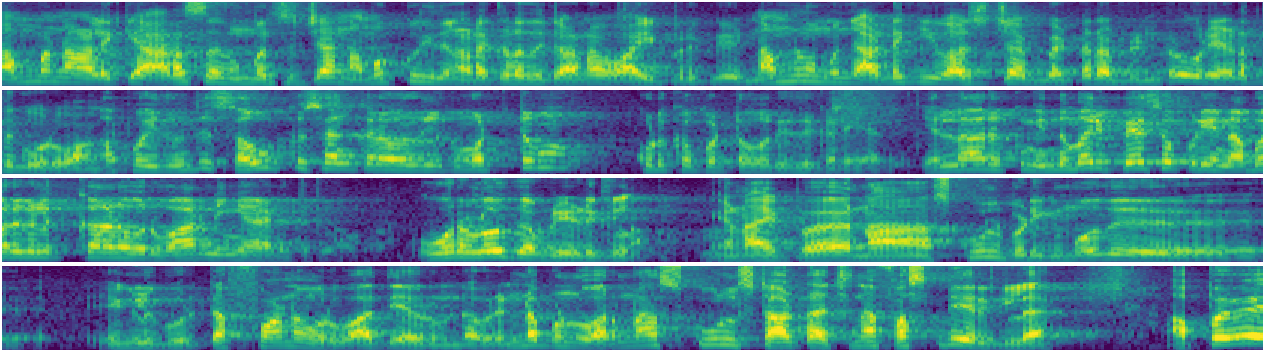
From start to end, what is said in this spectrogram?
நம்ம நாளைக்கு அரசை விமர்சிச்சா நமக்கும் இது நடக்கிறதுக்கான வாய்ப்பு இருக்குது நம்மளும் கொஞ்சம் அடக்கி வாசிச்சா பெட்டர் அப்படின்ற ஒரு இடத்துக்கு வருவாங்க. அப்போ இது வந்து சவுக்கு சங்கர் அவர்களுக்கு மட்டும் கொடுக்கப்பட்ட ஒரு இது கிடையாது. எல்லாருக்கும் இந்த மாதிரி பேசக்கூடிய நபர்களுக்கான ஒரு வார்னிங்கா எடுத்துக்கலாமா? ஓரளவுக்கு அப்படி எடுக்கலாம். ஏன்னா இப்போ நான் ஸ்கூல் படிக்கும்போது எங்களுக்கு ஒரு டஃப்பான ஒரு வாத்தியார் உண்டு. அவர் என்ன பண்ணுவார்னா ஸ்கூல் ஸ்டார்ட் ஆச்சுன்னா ஃபஸ்ட் டே இருக்குல்ல அப்போவே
